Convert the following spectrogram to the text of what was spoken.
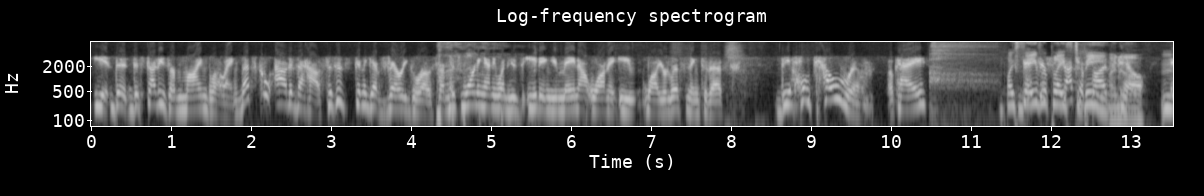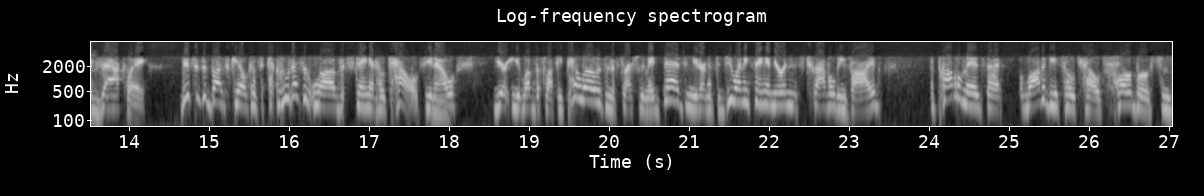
the, the studies are mind blowing. Let's go out of the house. This is going to get very gross. I'm just warning anyone who's eating, you may not want to eat while you're listening to this. The hotel room, okay? My favorite This is place such to a be. buzzkill. I know. Mm. Exactly. This is a buzzkill because who doesn't love staying at hotels? You mm. know, you're, you love the fluffy pillows and the freshly made beds, and you don't have to do anything, and you're in this travel-y vibe. The problem is that a lot of these hotels harbor some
